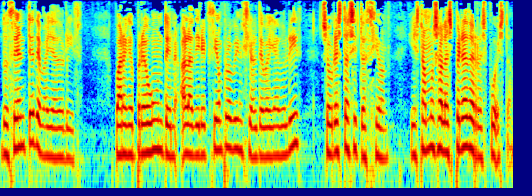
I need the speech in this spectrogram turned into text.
Docente de Valladolid para que pregunten a la Dirección Provincial de Valladolid sobre esta situación y estamos a la espera de respuesta.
